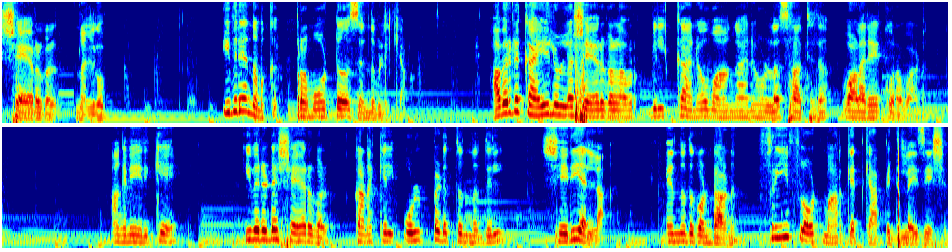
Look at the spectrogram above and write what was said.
ഷെയറുകൾ നൽകും. ഇവരെ നമുക്ക് പ്രൊമോട്ടേഴ്സ് എന്ന് വിളിക്കാം. അവരുടെ കയ്യിലുള്ള ഷെയറുകൾ അവർ വിൽക്കാനോ വാങ്ങാനോ ഉള്ള സാധ്യത വളരെ കുറവാണ്. അങ്ങനെ ഇരിക്കെ ഇവരുടെ ഷെയറുകൾ കണക്കിൽ ഉൾപ്പെടുത്തുന്നതിൽ ശരിയല്ല എന്നതുകൊണ്ടാണ് ഫ്രീ ഫ്ലോട്ട് മാർക്കറ്റ് ക്യാപിറ്റലൈസേഷൻ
